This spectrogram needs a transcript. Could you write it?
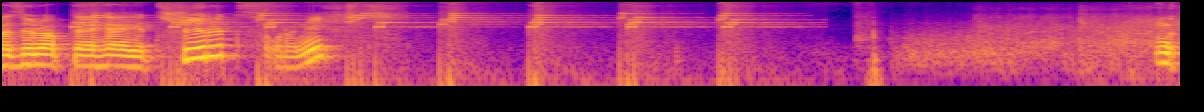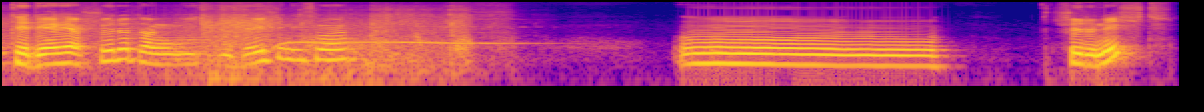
Mal sehen, ob der Herr jetzt schirrt oder nicht. Okay, der Herr schirrt, dann gehe ich in Jason diesmal. Mmh, schirre nicht.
